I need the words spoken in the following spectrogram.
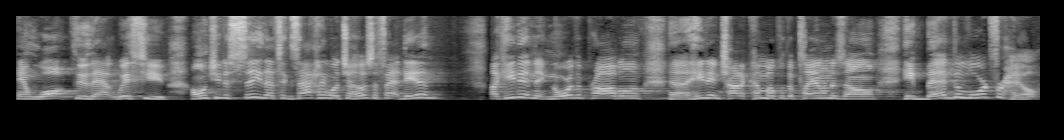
and walk through that with you. I want you to see that's exactly what Jehoshaphat did. Like he didn't ignore the problem. Uh, he didn't try to come up with a plan on his own. He begged the Lord for help.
